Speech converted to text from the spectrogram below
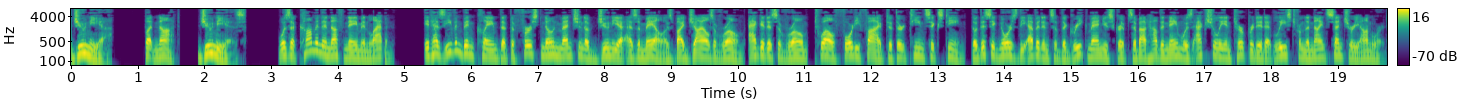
Junia but not Junias, was a common enough name in Latin. It has even been claimed that the first known mention of Junia as a male is by Giles of Rome Agatus of Rome, 1245 to 1316, though this ignores the evidence of the Greek manuscripts about how the name was actually interpreted at least from the 9th century onward.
